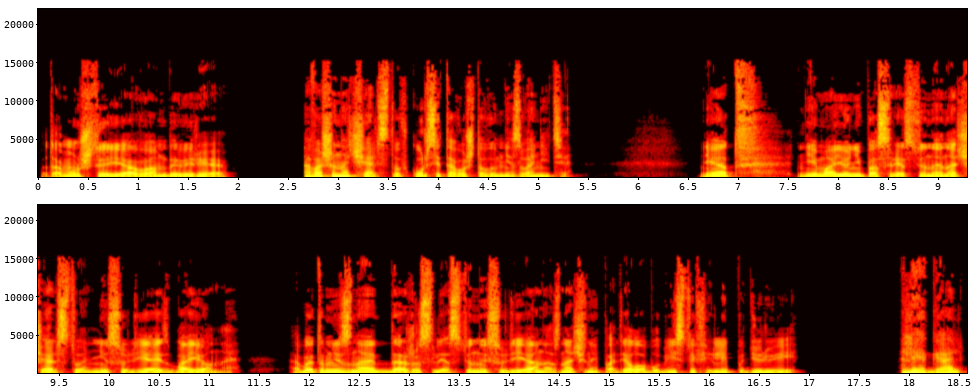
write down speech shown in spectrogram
«Потому что я вам доверяю». «А ваше начальство в курсе того, что вы мне звоните?» «Нет, ни мое непосредственное начальство, ни судья из Байонны. Об этом не знает даже следственный судья, назначенный по делу об убийстве Филиппа Дюрюи». «Легаль?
